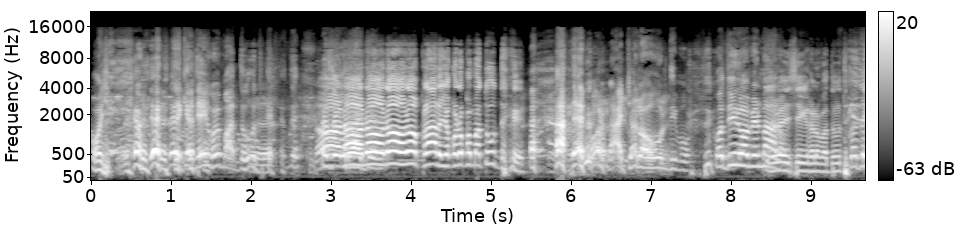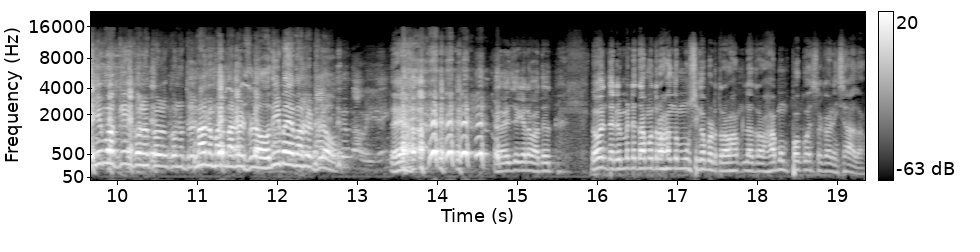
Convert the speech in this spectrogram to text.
Oye, el que te dijo es Matute. No, no, no, no, no, claro, yo conozco a Matute. De borracho lo último. Continúa, mi hermano. Matute. Conseguimos aquí con, con- con nuestro hermano Ma- Manuel Flow. Dime de Manuel Flow. No, anteriormente estábamos trabajando música, pero la trabajamos un poco desorganizada,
